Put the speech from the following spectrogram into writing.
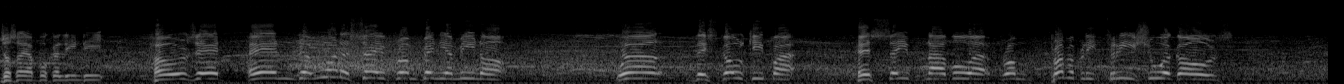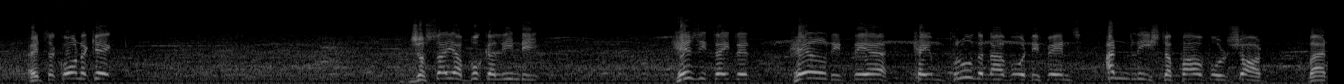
Josiah Bukalindi holds it, and what a save from Beniamino. Well, this goalkeeper has saved Navua from probably three sure goals. It's a corner kick. Josiah Bukalindi hesitated, held it there, came through the Navua defense, unleashed a powerful shot, but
